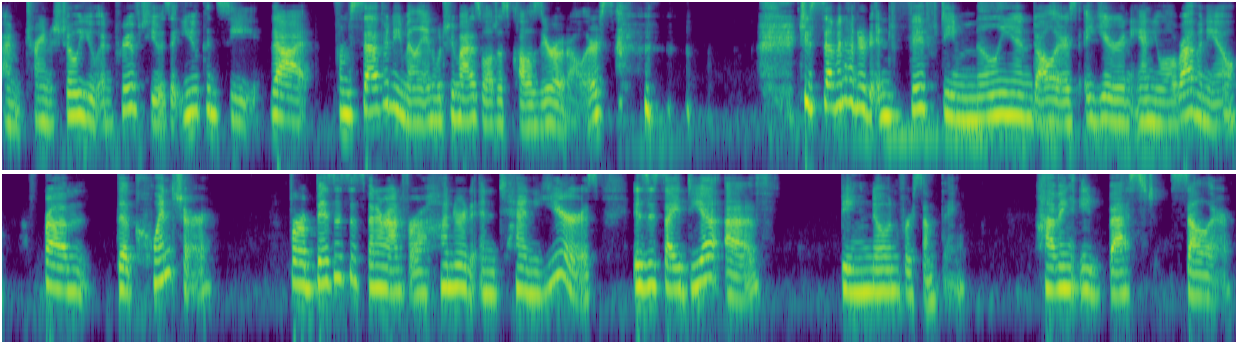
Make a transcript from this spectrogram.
I'm trying to show you and prove to you is that you can see that from 70 million, which we might as well just call zero dollars. to $750 million a year in annual revenue from the quencher for a business that's been around for 110 years is this idea of being known for something, having a best seller,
